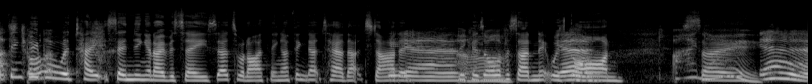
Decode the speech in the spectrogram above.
much think toilet people were ta- sending it overseas. That's what I think. I think that's how that started. Yeah. Because all of a sudden it was Yeah. gone. I So- know. Yeah,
